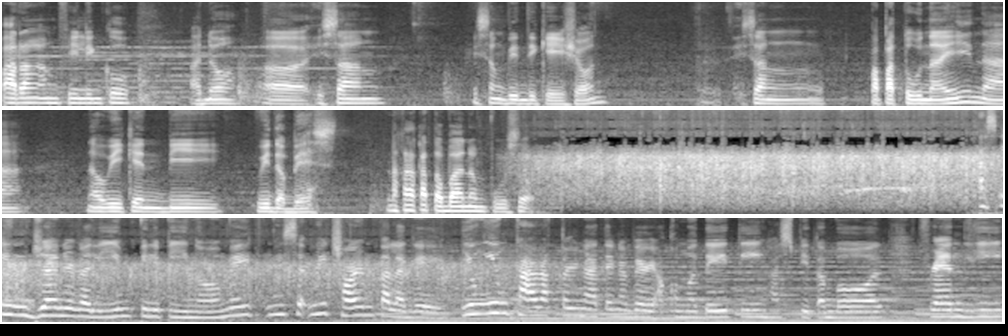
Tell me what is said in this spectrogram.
Parang ang feeling ko, ano, ah, isang isang vindication, isang papatunay na na we can be with the best. Nakakataba ng puso. As in, generally, yung Pilipino, may, may, may charm talaga eh. Yung, yung character natin na very accommodating, hospitable, friendly,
